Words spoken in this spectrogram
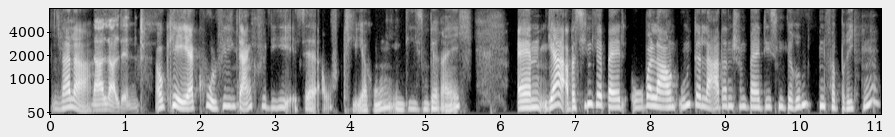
La La. Lala. Lala Land. Okay, ja, cool. Vielen Dank für diese Aufklärung in diesem Bereich. Ähm, ja, aber sind wir bei Oberla und Unterla dann schon bei diesen berühmten Fabriken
